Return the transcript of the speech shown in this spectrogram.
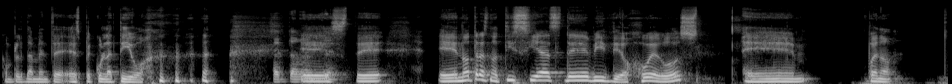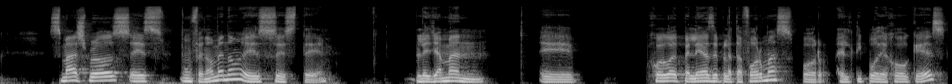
completamente especulativo. Exactamente. Este, en otras noticias de videojuegos, eh, bueno, Smash Bros. es un fenómeno, es este, le llaman eh, juego de peleas de plataformas por el tipo de juego que es.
